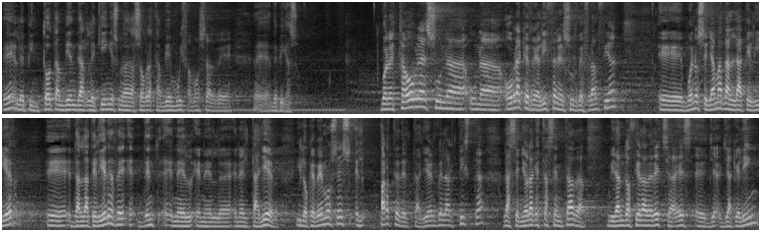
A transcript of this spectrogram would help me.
¿eh? le pintó también de arlequín, es una de las obras también muy famosas de, eh, Picasso. Bueno, esta obra es una, obra que realiza en el sur de Francia, eh, bueno, se llama Dan Latelier, Dan Latelier es en, el, en, el, en, el, taller y lo que vemos es el, parte del taller del artista. La señora que está sentada mirando hacia la derecha es Jacqueline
